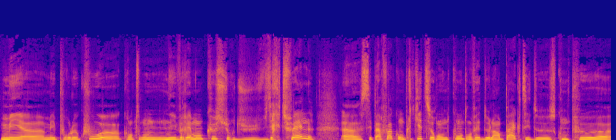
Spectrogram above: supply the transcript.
Mais, euh, mais pour le coup, euh, quand on est vraiment que sur du virtuel, euh, c'est parfois compliqué de se rendre compte en fait de l'impact et de ce qu'on peut euh,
